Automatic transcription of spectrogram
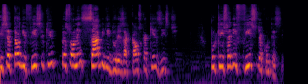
Isso é tão difícil que o pessoal nem sabe de dureza cáustica que existe. Porque isso é difícil de acontecer.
